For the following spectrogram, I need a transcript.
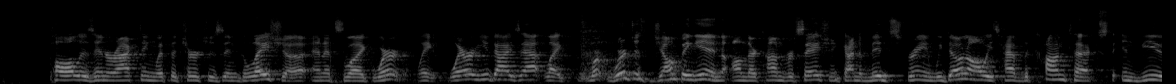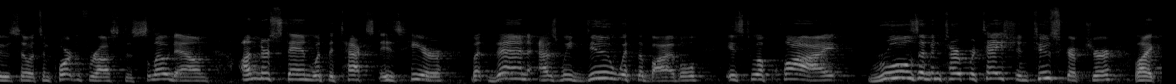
Paul is interacting with the churches in Galatia, and it's like, where, wait, where are you guys at? Like, we're, we're just jumping in on their conversation kind of midstream. We don't always have the context in view, so it's important for us to slow down, understand what the text is here, but then, as we do with the Bible, is to apply rules of interpretation to Scripture, like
